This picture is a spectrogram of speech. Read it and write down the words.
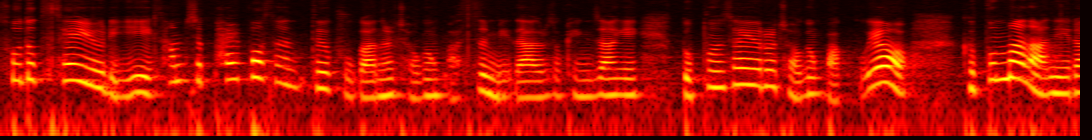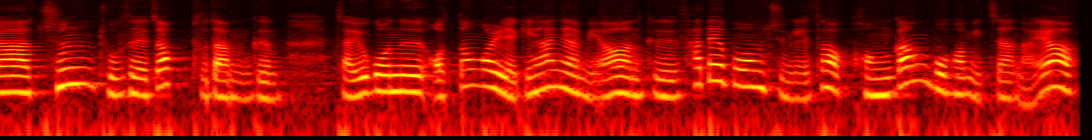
소득 세율이 38% 구간을 적용받습니다. 그래서 굉장히 높은 세율을 적용받고요. 그뿐만 아니라 준조세적 부담금. 자, 요거는 어떤 걸 얘기하냐면 그 4대 보험 중에서 건강보험 있잖아요.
